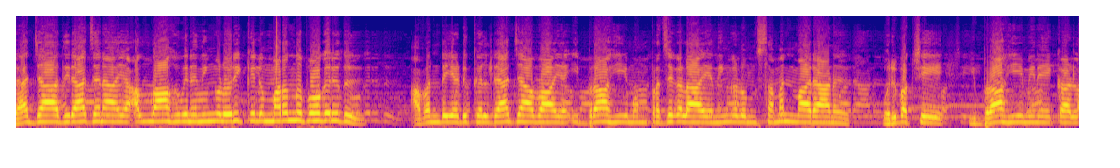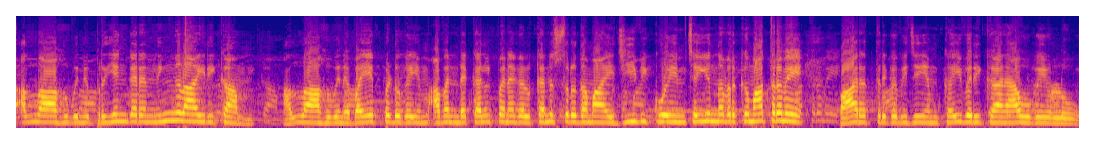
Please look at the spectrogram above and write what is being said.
രാജാതിരാജനായ അള്ളാഹുവിനെ നിങ്ങൾ ഒരിക്കലും മറന്നു പോകരുത് അവന്റെ അടുക്കൽ രാജാവായ ഇബ്രാഹീമും പ്രജകളായ നിങ്ങളും സമന്മാരാണ്. ഒരുപക്ഷെ ഇബ്രാഹീമിനേക്കാൾ അള്ളാഹുവിന് പ്രിയങ്കരൻ നിങ്ങളായിരിക്കാം. അള്ളാഹുവിന് ഭയപ്പെടുകയും അവന്റെ കൽപ്പനകൾക്കനുസൃതമായി ജീവിക്കുകയും ചെയ്യുന്നവർക്ക് മാത്രമേ പാരത്രിക വിജയം കൈവരിക്കാനാവുകയുള്ളൂ.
